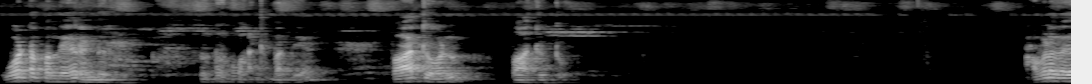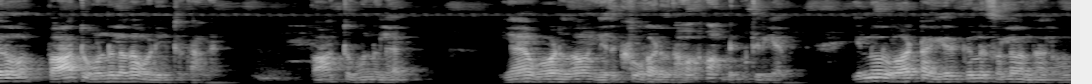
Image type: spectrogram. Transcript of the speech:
ஓட்டப்பந்தயம் ரெண்டு. இருக்கும் ஓட்டப்பந்தயம் பார்ட் ஒன் பார்ட் டூ. அவ்வளோ பேரும் பார்ட்டு ஒன்றில் தான் ஓடிக்கிட்டு இருக்காங்க. பார்ட் ஒன்றில் ஏன் ஓடுதோம் எதுக்கு ஓடுதோம் அப்படின்னு தெரியாது. இன்னொரு ஓட்டம் இருக்குன்னு சொல்ல வந்தாலும்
